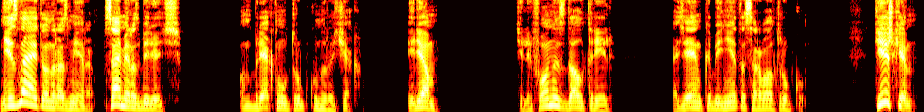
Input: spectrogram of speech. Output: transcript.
Не знает он размера. Сами разберетесь». Он брякнул трубку на рычаг. «Идем». Телефон издал трель. Хозяин кабинета сорвал трубку. «Кишкин!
